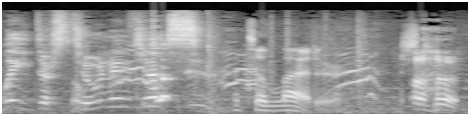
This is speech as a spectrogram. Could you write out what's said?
Wait, there's two ninjas? It's a ladder. Just kidding.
